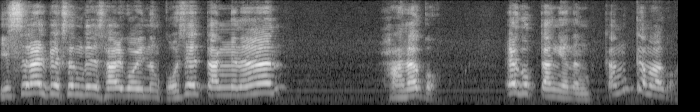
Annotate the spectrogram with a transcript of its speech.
이스라엘 백성들이 살고 있는 고세 땅에는 환하고 애굽 땅에는 깜깜하고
